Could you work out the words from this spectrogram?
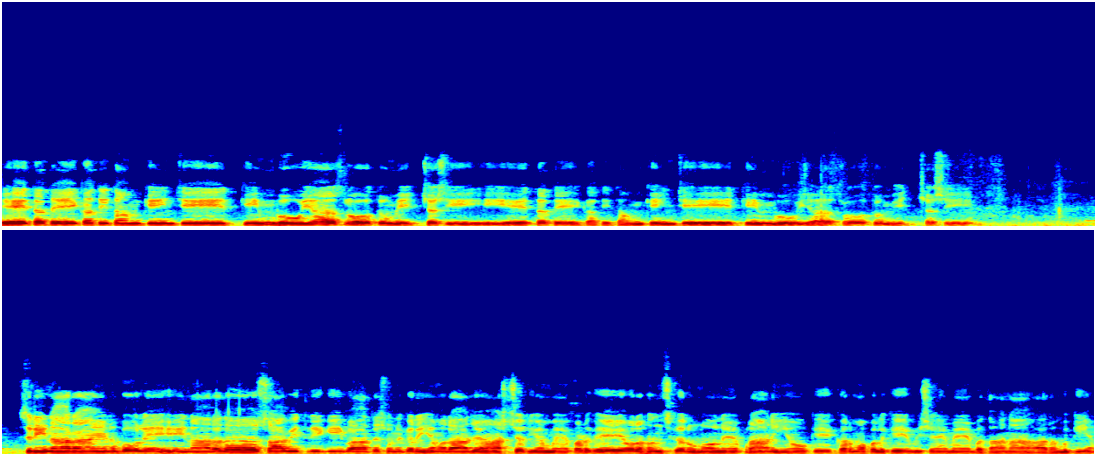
एतते कथितं किञ्चित् किं भूय श्रोतुमिच्छसि? एतते कथितं किञ्चित् किं भूय श्रोतुमिच्छसि? श्री नारायण बोले, हे नारद, सावित्री की बात सुनकर यमराज आश्चर्य में पड़ गए और हंसकर उन्होंने प्राणियों के कर्मफल के विषय में बताना आरंभ किया।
